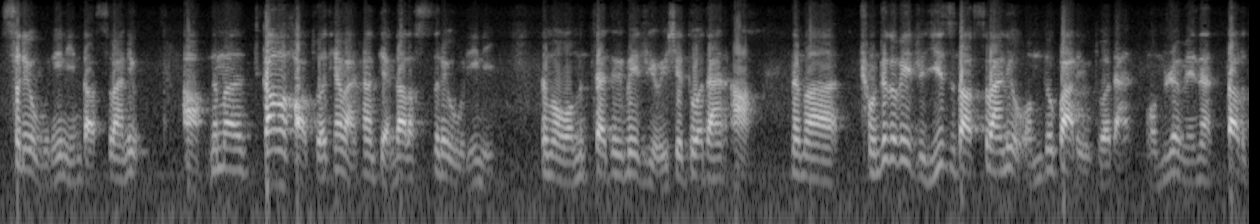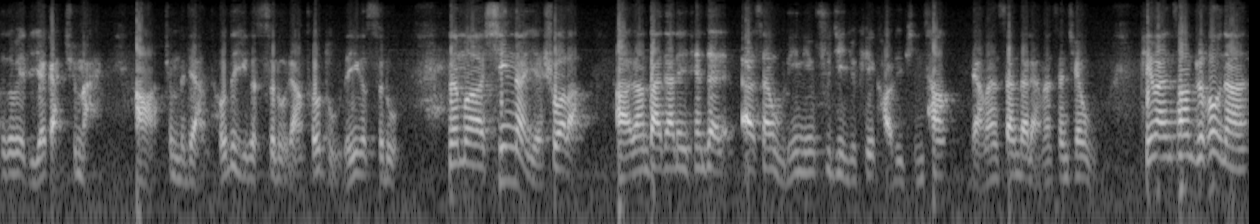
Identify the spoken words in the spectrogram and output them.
四六五零零到四万六，啊，那么刚好昨天晚上点到了四六五零零，那么我们在这个位置有一些多单啊，那么从这个位置一直到四万六，我们都挂的有多单，我们认为呢，到了这个位置也敢去买啊，这么两头的一个思路，两头赌的一个思路。那么锌呢也说了啊，让大家那天在二三五零零附近就可以考虑平仓两万三到两万三千五，平完仓之后呢。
